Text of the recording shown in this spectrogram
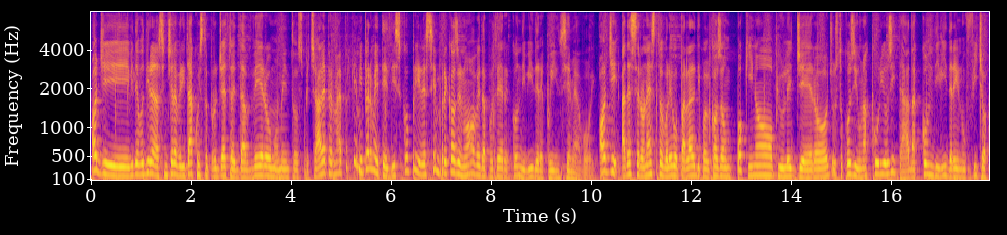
Oggi vi devo dire la sincera verità, questo progetto è davvero un momento speciale per me perché mi permette di scoprire sempre cose nuove da poter condividere qui insieme a voi. Oggi, ad essere onesto, volevo parlare di qualcosa un pochino più leggero, giusto così una curiosità da condividere in ufficio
